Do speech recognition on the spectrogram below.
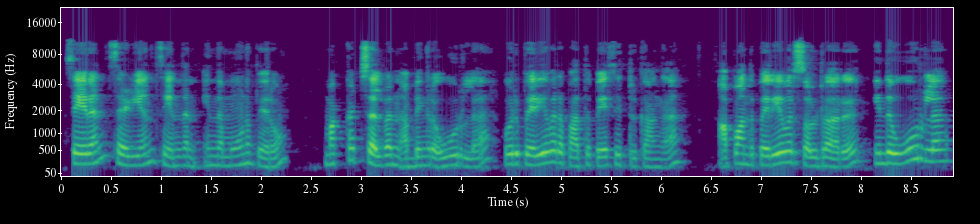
சேரன் செழியன் சேந்தன் இந்த மூணு பேரும் மக்கட் செல்வன் அப்படிங்கிற ஊர்ல ஒரு பெரியவரை பார்த்து பேசிட்டு இருக்காங்க. அப்போ அந்த பெரியவர் சொல்றாரு இந்த ஊர்ல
